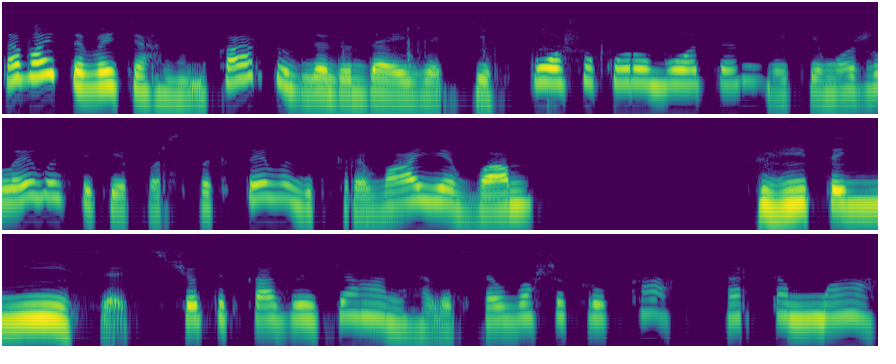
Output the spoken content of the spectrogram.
Давайте витягнемо карту для людей, які в пошуку роботи, які можливості, які перспективи відкриває вам квітень місяць. Що підказують ангели? Все в ваших руках. Карта мах.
